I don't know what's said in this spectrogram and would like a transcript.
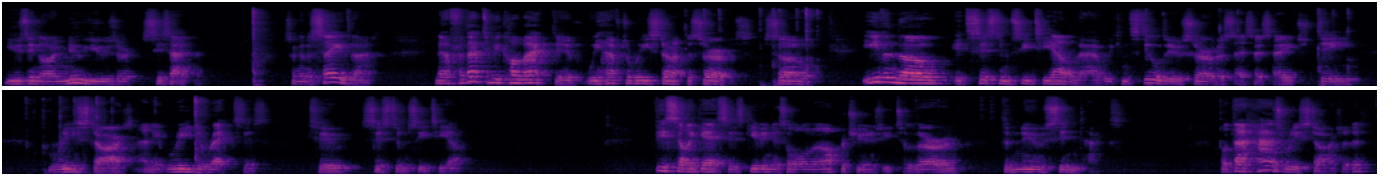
using our new user sysadmin. So I'm going to save that. Now for that to become active, we have to restart the service. So even though it's systemctl now, we can still do service sshd restart and it redirects it to systemctl. This, I guess, is giving us all an opportunity to learn the new syntax. But that has restarted it,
